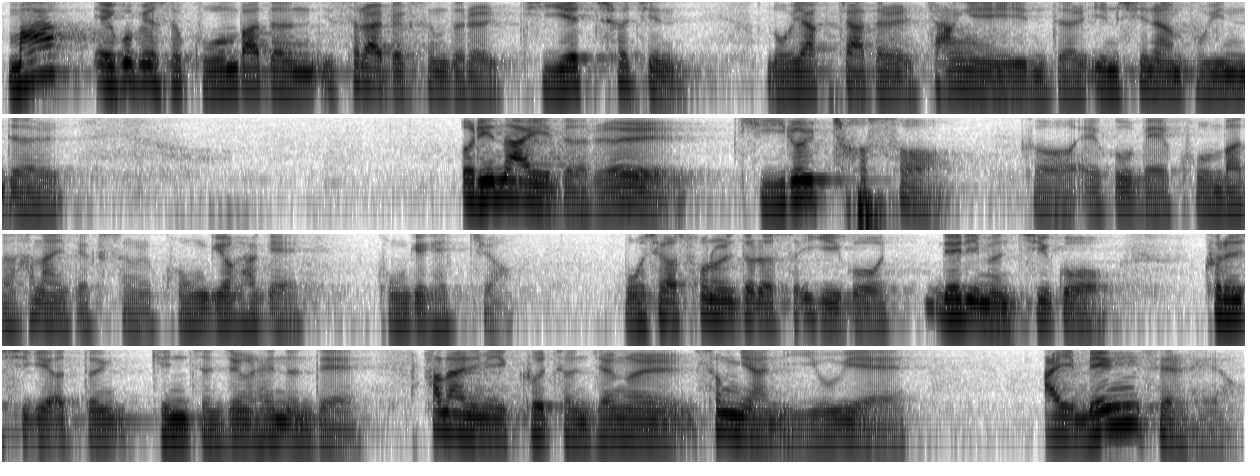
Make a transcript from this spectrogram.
막 애굽에서 구원받은 이스라엘 백성들을 뒤에 처진 노약자들, 장애인들, 임신한 부인들, 어린아이들을 뒤를 쳐서 그 애굽에 구원받은 하나님 백성을 공격하게 공격했죠. 모세가 손을 들어서 이기고 내리면 지고 그런 식의 어떤 긴 전쟁을 했는데 하나님이 그 전쟁을 승리한 이후에 아예 맹세를 해요.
